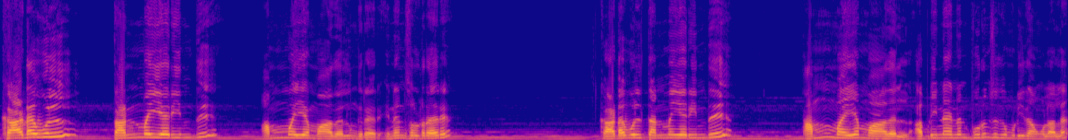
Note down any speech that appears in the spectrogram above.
கடவுள் தன்மையறிந்து அம்மையமாதல்ங்கிறார். என்னன்னு சொல்கிறாரு கடவுள் தன்மையறிந்து அம்மயமாதல். அப்படின்னா என்னன்னு புரிஞ்சுக்க முடியுதா உங்களால்?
